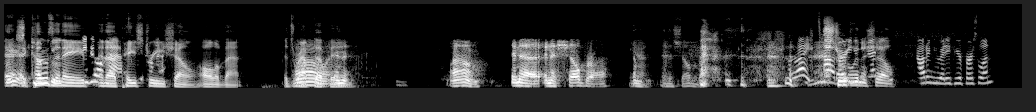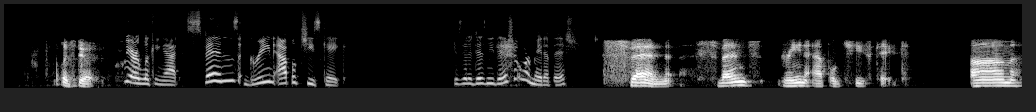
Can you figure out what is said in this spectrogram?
It, it comes in a in a have- we don't pastry shell. All of that. It's wrapped Oh, up in in. a- Wow. In a in a shell bra. Yeah, in a shell. All right, Todd, are you Strudel in a ready? shell. Todd, are you ready for your first one? Let's do it. We are looking at Sven's green apple cheesecake. Is it a Disney dish or made up dish? Sven. Sven's green apple cheesecake. Um,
